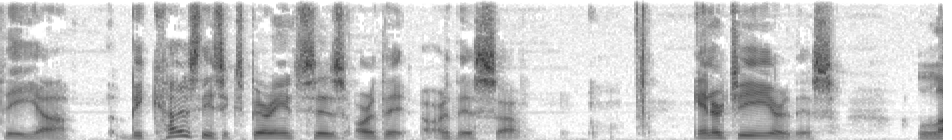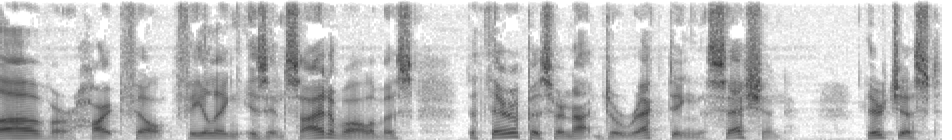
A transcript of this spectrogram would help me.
The uh, because these experiences are the are this uh, energy or this love or heartfelt feeling is inside of all of us, the therapists are not directing the session. They're just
